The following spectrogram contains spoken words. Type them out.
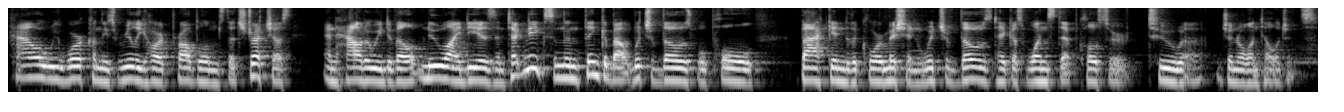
how we work on these really hard problems that stretch us, and how do we develop new ideas and techniques, and then think about which of those will pull back into the core mission, which of those take us one step closer to uh, general intelligence.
